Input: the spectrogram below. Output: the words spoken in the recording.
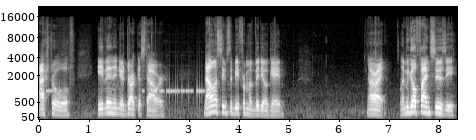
Astral Wolf, even in your darkest hour. That one seems to be from a video game. Alright, let me go find Susie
